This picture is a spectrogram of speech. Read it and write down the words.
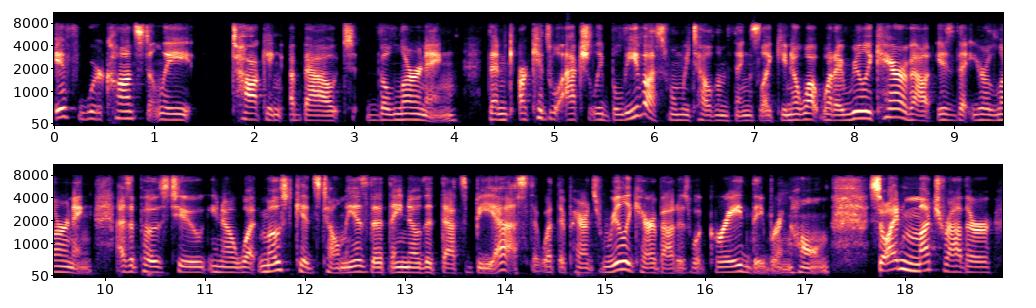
if we're constantly talking about the learning, then our kids will actually believe us when we tell them things like, you know what, what I really care about is that you're learning, as opposed to, you know, what most kids tell me is that they know that that's BS, that what their parents really care about is what grade they bring home. So I'd much rather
